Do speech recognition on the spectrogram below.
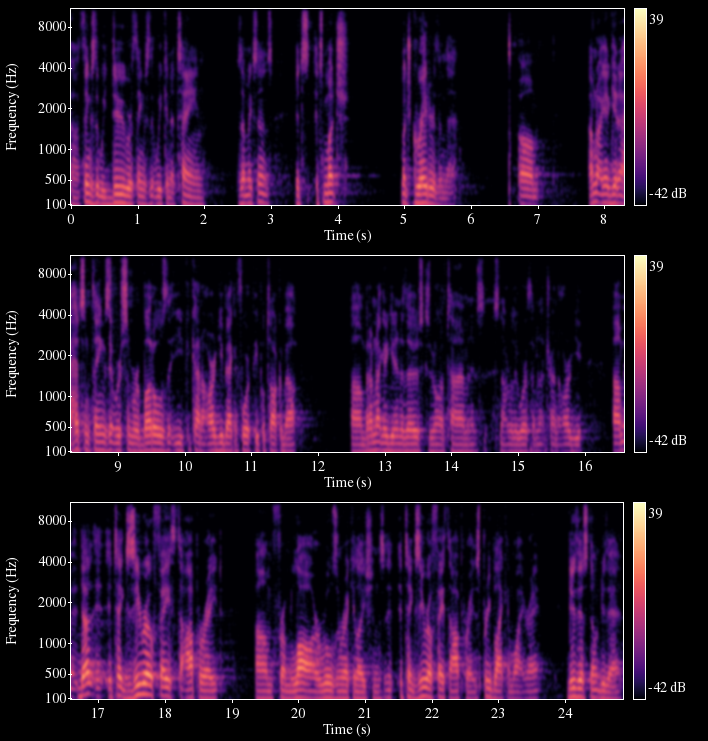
uh, things that we do or things that we can attain. Does that make sense? It's, it's much, much greater than that. Um, I'm not going to get, I had some things that were some rebuttals that you could kind of argue back and forth, people talk about. Um, but I'm not going to get into those because we don't have time and it's, it's not really worth I'm not trying to argue. Um, it, does, it, it, takes zero faith to operate um, from law or rules and regulations. It, it takes zero faith to operate. It's pretty black and white, right? Do this, don't do that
